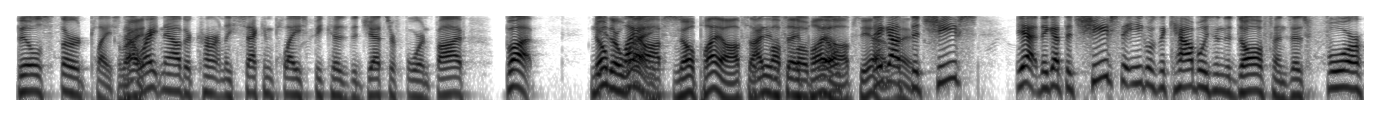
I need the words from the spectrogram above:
Bills third place. Right. Now, right now, they're currently second place because the Jets are four and five, but no Either playoffs. Way, no playoffs. I didn't Buffalo say playoffs. Bills. Yeah. They got right. the Chiefs. Yeah, they got the Chiefs, the Eagles, the Cowboys, and the Dolphins as four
